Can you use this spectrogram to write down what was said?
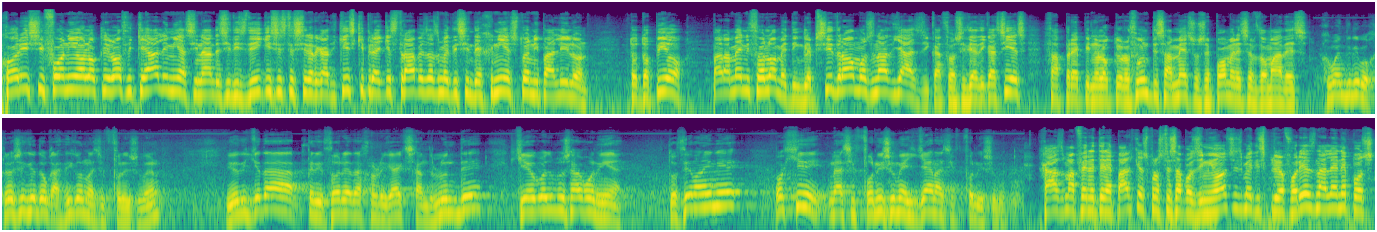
Χωρίς συμφωνία, ολοκληρώθηκε άλλη μια συνάντηση της διοίκησης της Συνεργατικής Κυπριακής Τράπεζας με τις συντεχνίες των υπαλλήλων. Το τοπίο παραμένει θολό με την κλεψίδρα όμως να αδειάζει, καθώς οι διαδικασίες θα πρέπει να ολοκληρωθούν τις αμέσως επόμενες εβδομάδες. Έχουμε την υποχρέωση και το καθήκον να συμφωνήσουμε, διότι και τα περιθώρια τα χρονικά εξαντλούνται και ο κόσμος αγωνία. Το θέμα είναι όχι να συμφωνήσουμε για να συμφωνήσουμε. Χάσμα φαίνεται να υπάρχει ως προς τις αποζημιώσεις, με τις πληροφορίες να λένε πως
